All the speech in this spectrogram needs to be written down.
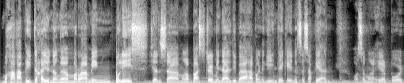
makakakita kayo ng uh, maraming police diyan sa mga bus terminal, 'di ba? Habang naghihintay kayo ng sasakyan o sa mga airport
